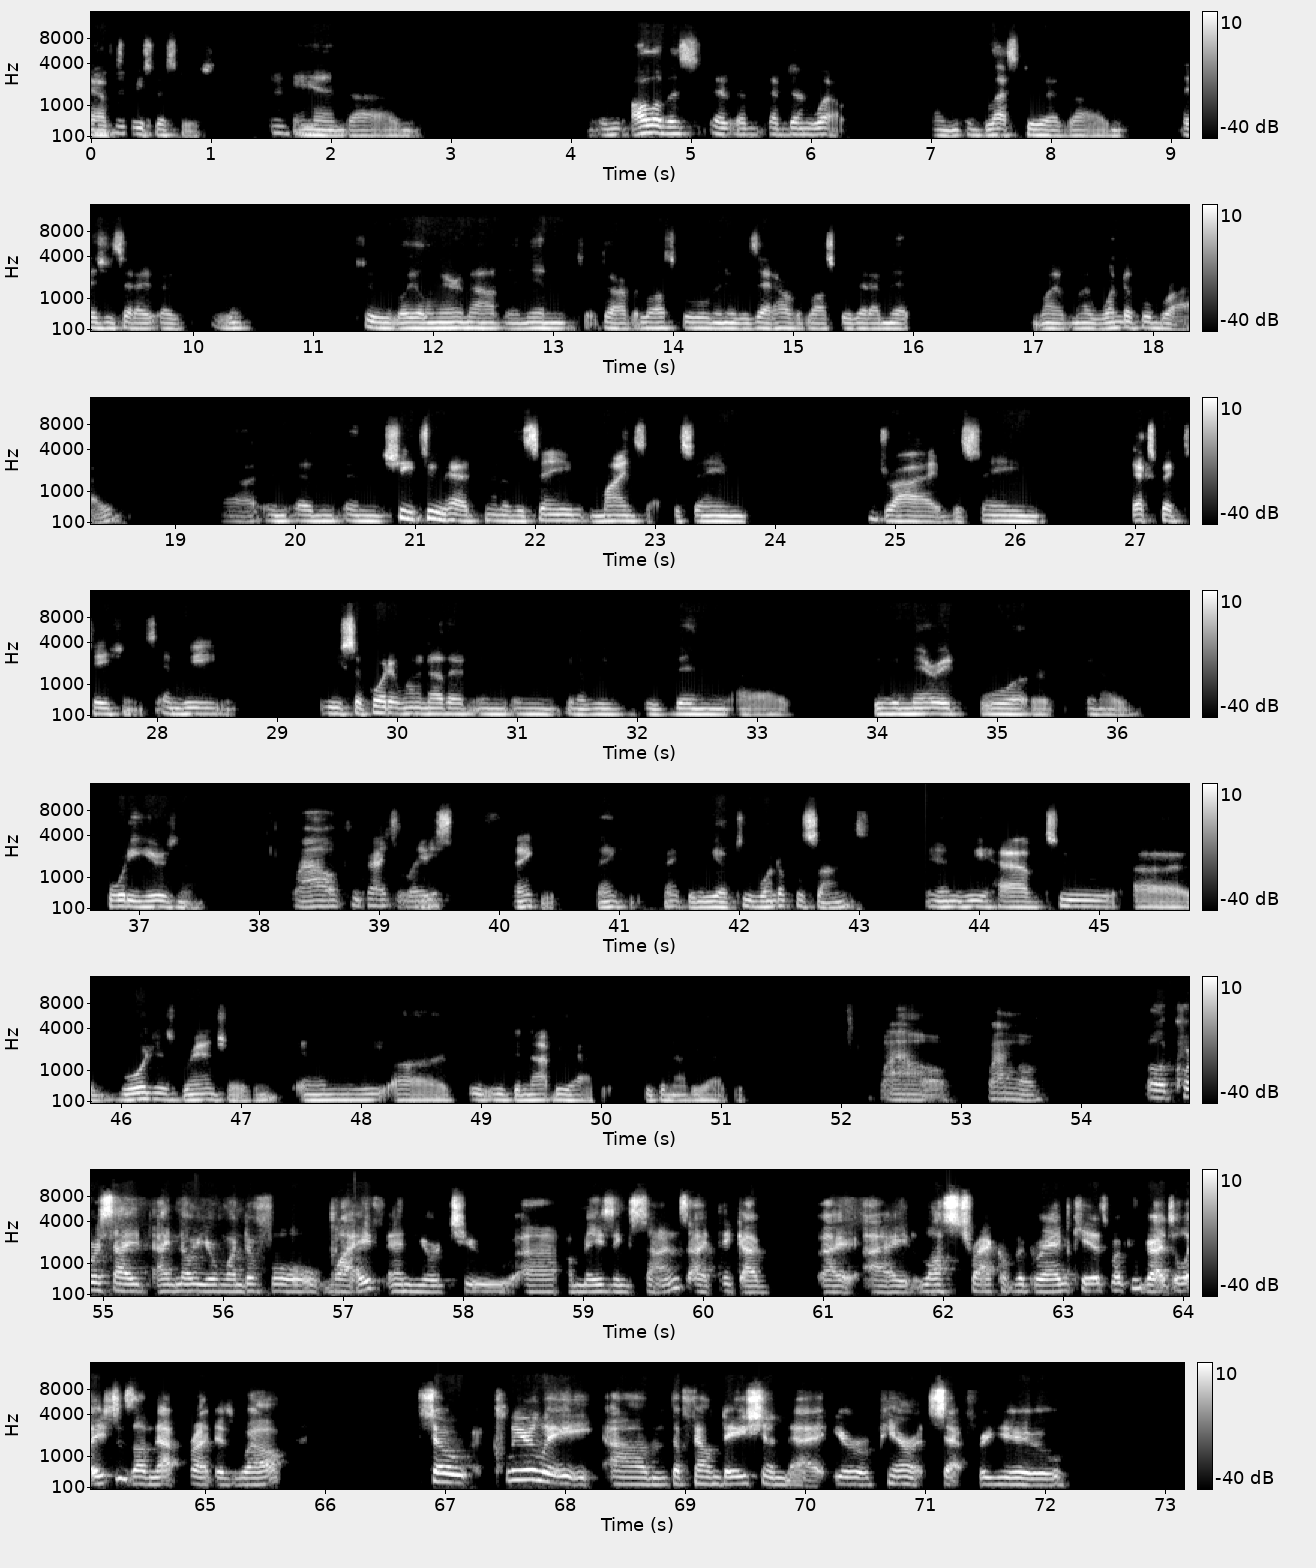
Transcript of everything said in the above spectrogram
I have mm-hmm. three sisters, mm-hmm. and, um, and, all of us have, have, done well. I'm blessed to have, um, as you said, I, I, went to Loyola Marymount and then to, to, Harvard Law School, and it was at Harvard Law School that I met my my wonderful bride. Uh, and, and and she too had kind of the same mindset, the same drive, the same expectations, and we we supported one another. And, and you know, we've we've been uh, we've been married for you know forty years now. Wow! Congratulations. Thank you, thank you, thank you. We have two wonderful sons, and we have two uh, gorgeous grandchildren, and we are we, we could not be happy. We could not be happy. Wow! Wow! Well, of course, I, I know your wonderful wife and your two uh, amazing sons. I think I've I, I lost track of the grandkids, but congratulations on that front as well. So clearly, um, the foundation that your parents set for you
